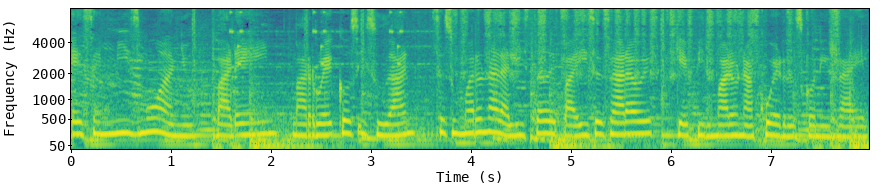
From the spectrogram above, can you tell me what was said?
Ese mismo año, Bahrein, Marruecos y Sudán se sumaron a la lista de países árabes que firmaron acuerdos con Israel.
